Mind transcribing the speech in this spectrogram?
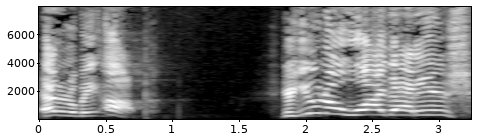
and it'll be up. Do you know why that is?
